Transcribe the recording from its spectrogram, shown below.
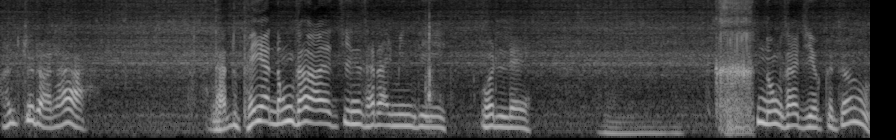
할 줄 알아. 나도 배야 농사 지은 사람인데 원래 큰 농사 지었거든. 한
